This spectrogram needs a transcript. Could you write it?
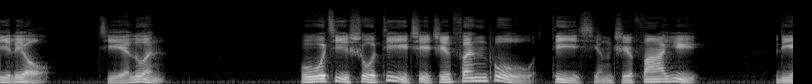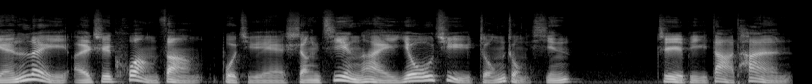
第六结论：无计数地质之分布，地形之发育，连累而知矿藏，不觉生敬爱忧惧种种心。至彼大叹，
